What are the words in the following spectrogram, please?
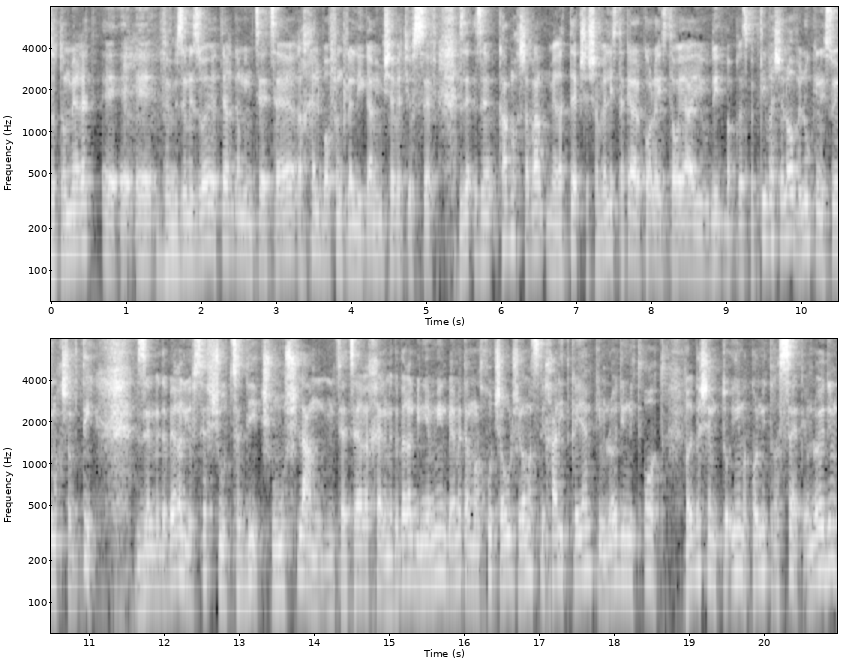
זאת אומרת, אה, אה, אה, וזה מזוהה יותר גם עם צאצאי רחל באופן כללי, גם עם שבט יוסף. זה, זה קו מחשבה מרתק ששווה להסתכל על כל ההיסטוריה היהודית בפרספקטיבה שלו, ולו כניסוי מחשבתי. זה מדבר על יוסף שהוא צדיק, שהוא מושלם, הוא מצאצאי רחל. מדבר על בנימין, באמת על מלכות שאול שלא מצליחה להתקיים כי הם לא יודעים לטעות. ברגע שהם טועים הכל מתרסק, הם לא יודעים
